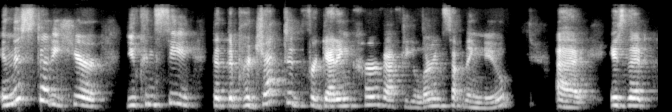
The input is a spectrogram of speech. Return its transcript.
In this study here, you can see that the projected forgetting curve after you learn something new uh, is that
